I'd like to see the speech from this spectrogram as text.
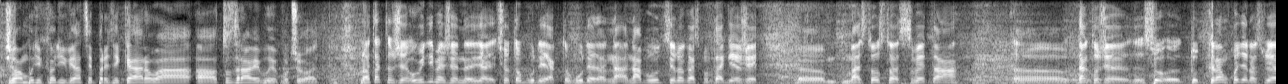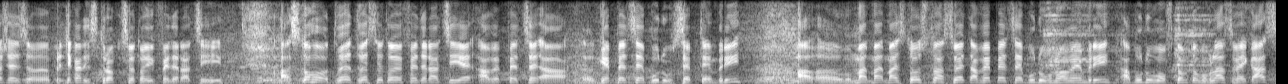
že vám bude chodiť viacej pretekárov a, a to zdravie bude počúvať. No a takto, že uvidíme, že čo to bude, jak to bude. Na, na budúci rok aspoň tak je, že e, majstrovstvá sveta, takto, že sú, tu k nám chodia na súťaže z, pretekali z troch svetových federácií. A z toho dve, dve svetové federácie, AVPC a GPC budú v septembri a ma, ma, majstrovstvá sveta VPC budú v novembri a budú vo, v tomto vo Las Vegas.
